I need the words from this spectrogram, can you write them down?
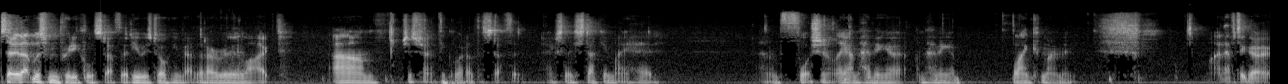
So that was some pretty cool stuff that he was talking about that I really liked. Um, just trying to think what other stuff that actually stuck in my head. And unfortunately, I'm having a I'm having a blank moment. Might have to go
